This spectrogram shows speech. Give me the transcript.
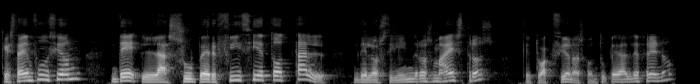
que está en función de la superficie total de los cilindros maestros que tú accionas con tu pedal de freno,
